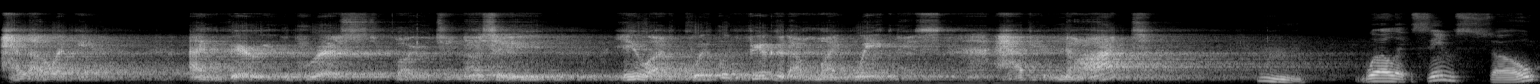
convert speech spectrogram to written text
Hello again. I'm very impressed by your tenacity. You have quickly figured out my weakness. Have you not? Hmm. Well, it seems so.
